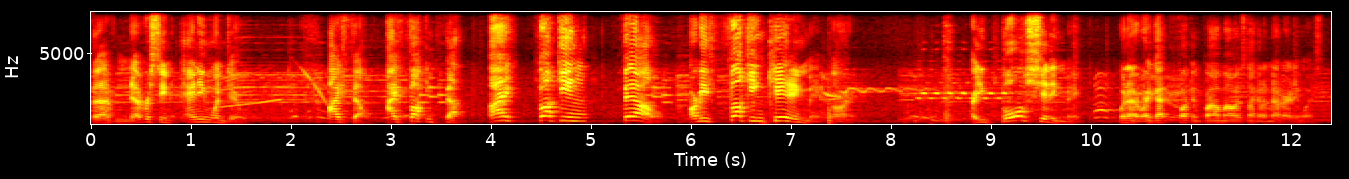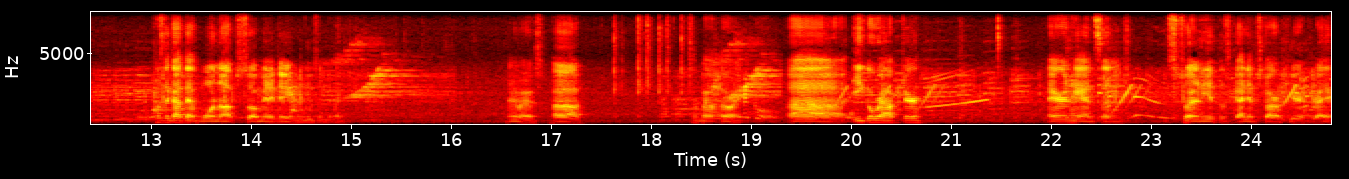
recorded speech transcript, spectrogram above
that I've never seen anyone do, I fell. I fucking fell. I fucking fell. Are you fucking kidding me? Alright. Are you bullshitting me? Whatever, I got the fucking bomb out, it's not gonna matter anyways. Plus I got that one up, so I mean I didn't even lose anything. Anyways, uh... About, alright. Uh, Eagle Raptor, Arin Hanson. Is trying to get this goddamn star up here, right?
